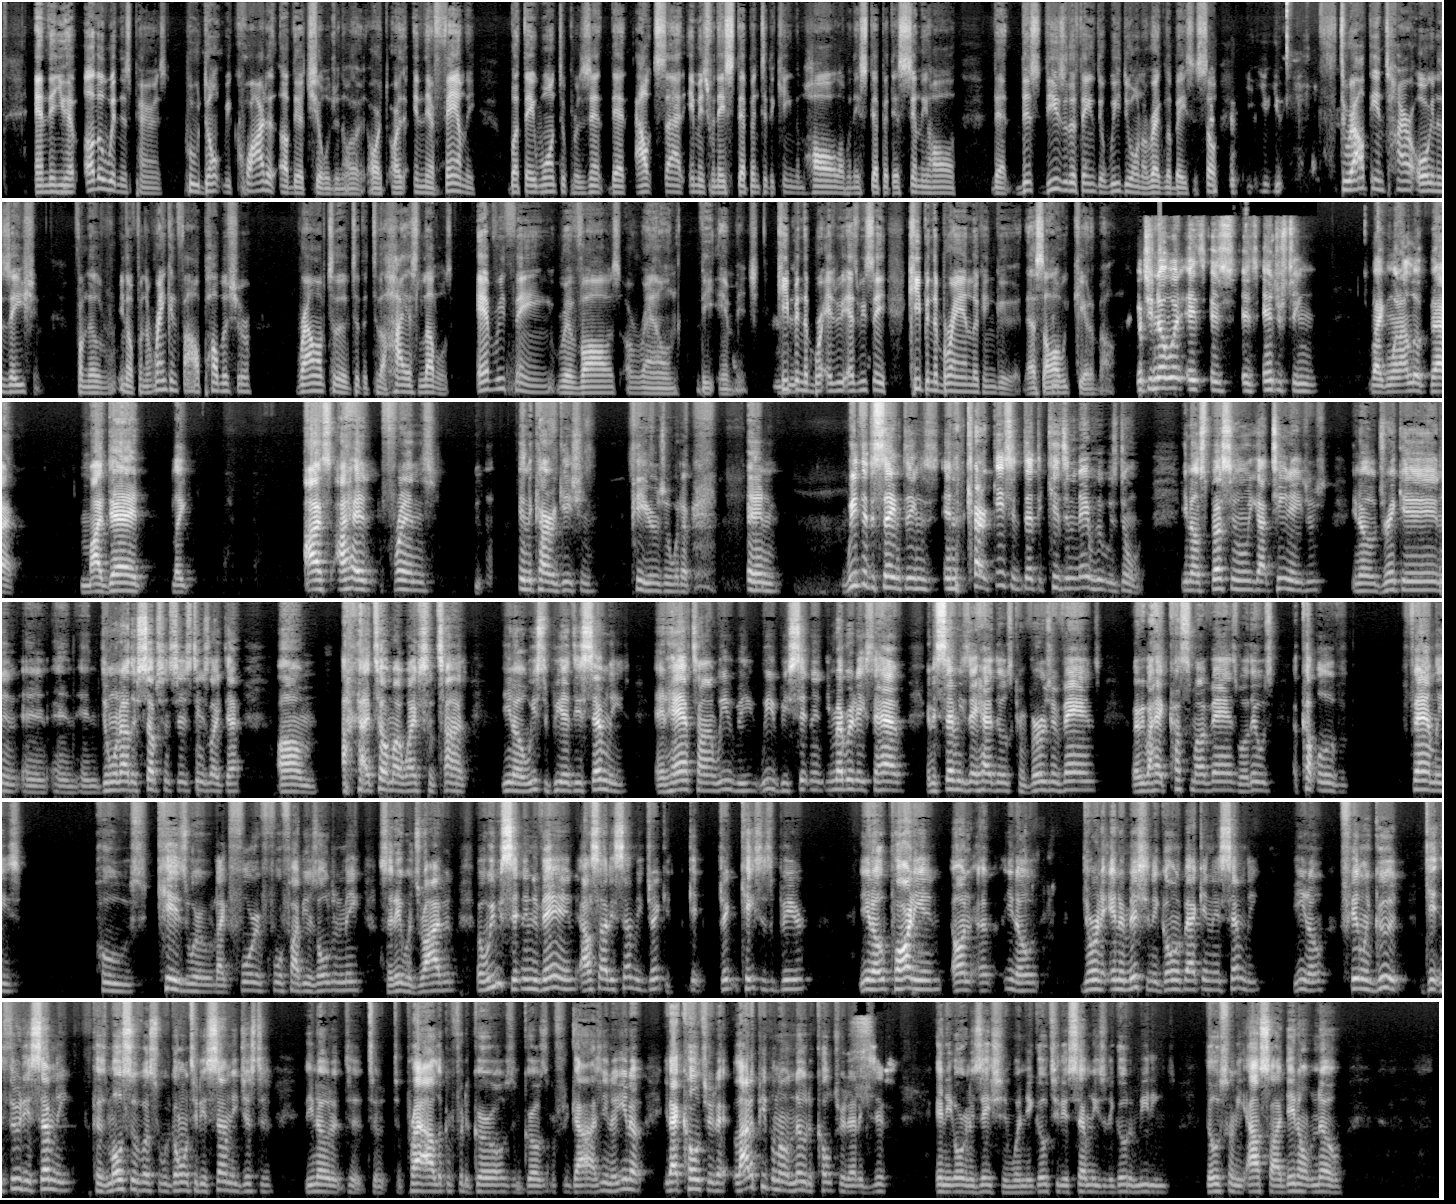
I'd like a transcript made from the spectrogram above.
And then you have other witness parents who don't require it of their children or, or, or in their family, but they want to present that outside image when they step into the kingdom hall or when they step at their assembly hall that this these are the things that we do on a regular basis. So you, you throughout the entire organization, from the you know from the rank and file publisher round up to the to the to the highest levels. Everything revolves around the image, mm-hmm. keeping the as we as we say, keeping the brand looking good. That's all we cared about. But you know what? It's it's it's interesting. Like when I look back, my dad, like I I had friends in the congregation, peers or whatever, and we did the same things in the congregation that the kids in the neighborhood was doing you know, especially when we got teenagers, you know, drinking and and and, and doing other substances, things like that. Um, I, I tell my wife sometimes, you know, we used to be at the assembly and halftime we be we be sitting in. You remember they used to have in the 70s they had those conversion vans where everybody had customized vans. Well, there was a couple of families whose kids were like four, four or five years older than me, so they were driving. But we were sitting in the van outside the assembly drinking, get drinking cases of beer, you know, partying on, uh, you know, during the intermission and going back in the assembly, you know, feeling good, getting through the assembly because most of us were going to the assembly just to, you know, to, to to to proud, looking for the girls and girls looking for the guys. You know, you know that culture that a lot of people don't know the culture that exists in the organization when they go to the assemblies or they go to meetings. Those from the outside, they don't know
